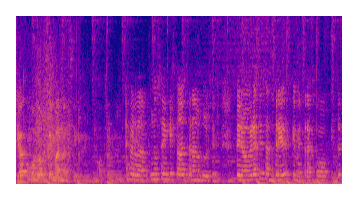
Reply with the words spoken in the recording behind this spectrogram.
Lleva como dos semanas sin mostrarme Es verdad, no sé en qué estado estarán los dulces Pero gracias a Andrés que me trajo estos,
